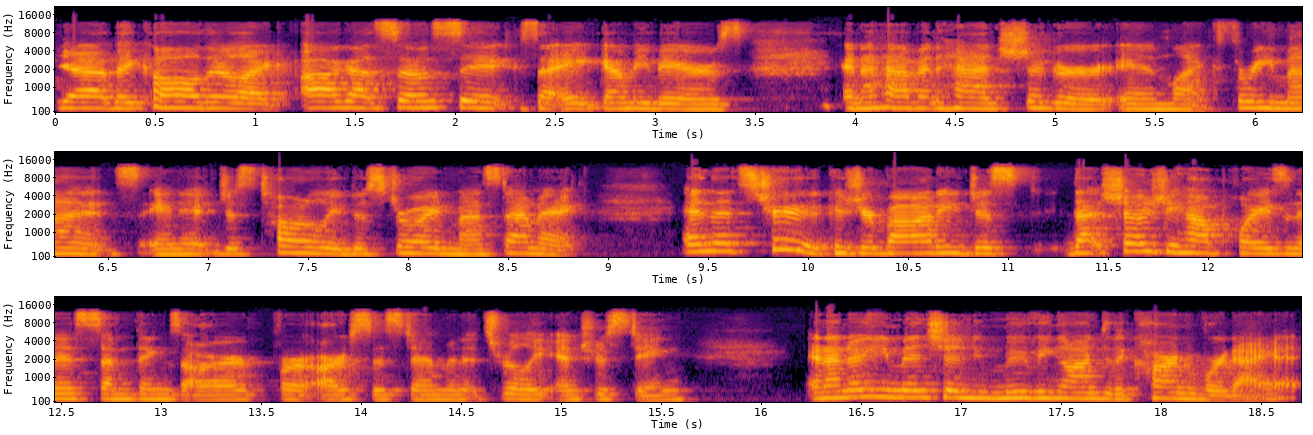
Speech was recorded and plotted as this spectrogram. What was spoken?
Yeah, they call. They're like, oh, I got so sick because I ate gummy bears, and I haven't had sugar in like three months, and it just totally destroyed my stomach. And that's true because your body just that shows you how poisonous some things are for our system, and it's really interesting. And I know you mentioned moving on to the carnivore diet,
